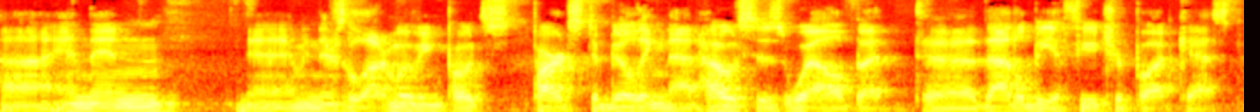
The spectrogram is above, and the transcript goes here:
Uh, and then i mean there's a lot of moving parts to building that house as well but uh, that'll be a future podcast.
